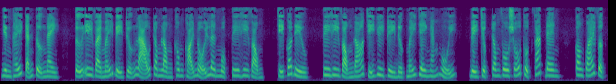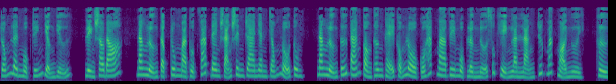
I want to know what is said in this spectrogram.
nhìn thấy cảnh tượng này, tử y vài mấy bị trưởng lão trong lòng không khỏi nổi lên một tia hy vọng, chỉ có điều, tia hy vọng đó chỉ duy trì được mấy giây ngắn ngủi, bị chụp trong vô số thuật pháp đen, con quái vật trống lên một tiếng giận dữ, liền sau đó, năng lượng tập trung mà thuật pháp đen sản sinh ra nhanh chóng nổ tung, năng lượng tứ tán còn thân thể khổng lồ của hắc ma vi một lần nữa xuất hiện lành lặng trước mắt mọi người, hừ.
